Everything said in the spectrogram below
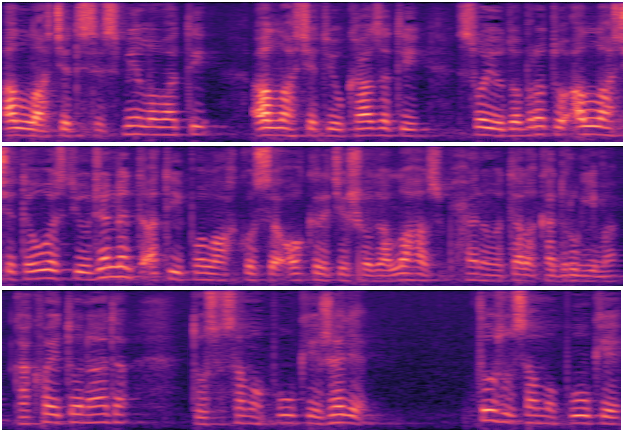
Allah će ti se smilovati, Allah će ti ukazati svoju dobrotu, Allah će te uvesti u džennet, a ti polahko se okrećeš od Allaha subhanahu wa ta'ala ka drugima. Kakva je to nada? To su samo puke želje. To su samo puke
